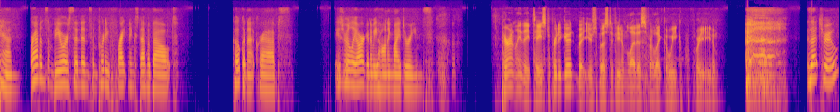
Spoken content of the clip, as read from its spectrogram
Man, we're having some viewers send in some pretty frightening stuff about coconut crabs. These really are going to be haunting my dreams. Apparently they taste pretty good, but you're supposed to feed them lettuce for like a week before you eat them. Is that true?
